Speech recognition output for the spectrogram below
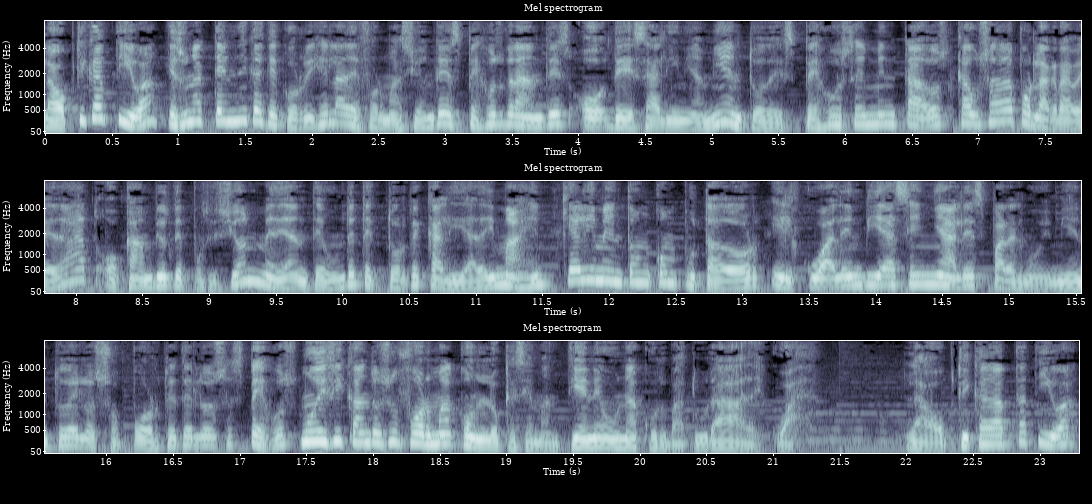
La óptica activa es una técnica que corrige la deformación de espejos grandes o desalineamiento de espejos segmentados causada por la gravedad o cambios de posición mediante un detector de calidad de imagen que alimenta un computador el cual envía señales para el movimiento de los soportes de los espejos modificando su forma con lo que se mantiene una curvatura adecuada. La óptica adaptativa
